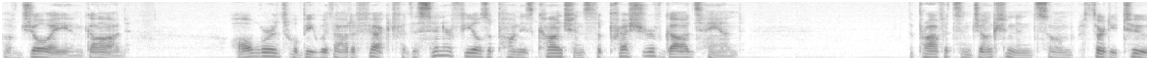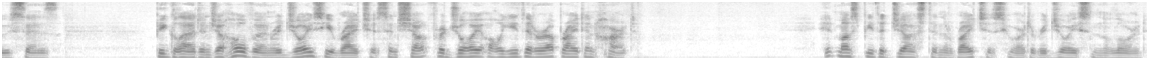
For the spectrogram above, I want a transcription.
of joy in God. All words will be without effect, for the sinner feels upon his conscience the pressure of God's hand. The prophet's injunction in Psalm 32 says, Be glad in Jehovah, and rejoice, ye righteous, and shout for joy, all ye that are upright in heart. It must be the just and the righteous who are to rejoice in the Lord.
